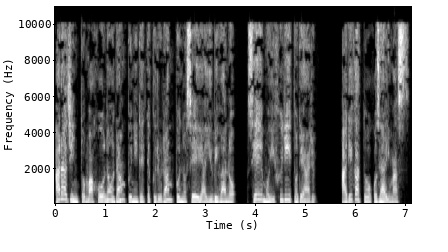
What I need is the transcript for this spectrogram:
アラジンと魔法のランプに出てくるランプの聖や指輪の聖もイフリートである。ありがとうございます。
